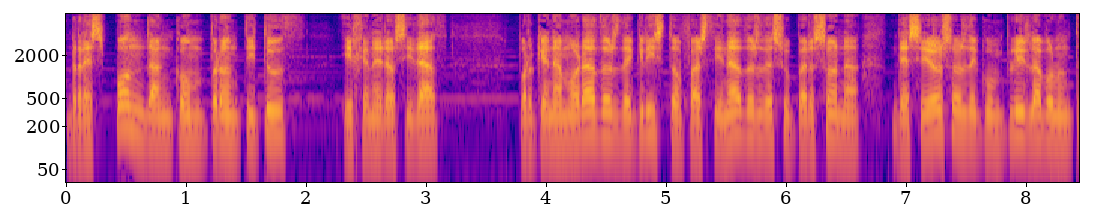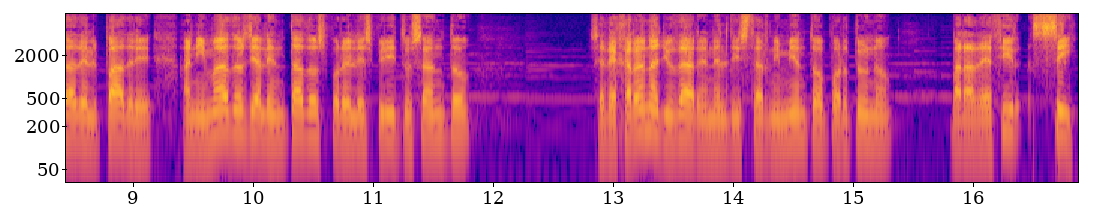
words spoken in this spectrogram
respondan con prontitud y generosidad porque enamorados de Cristo, fascinados de su persona, deseosos de cumplir la voluntad del Padre, animados y alentados por el Espíritu Santo, se dejarán ayudar en el discernimiento oportuno para decir sí,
